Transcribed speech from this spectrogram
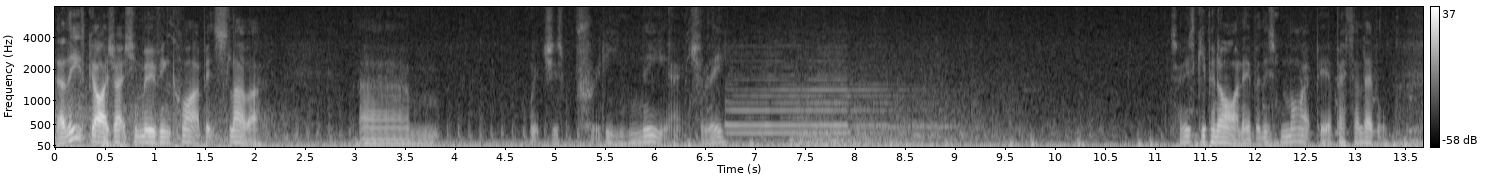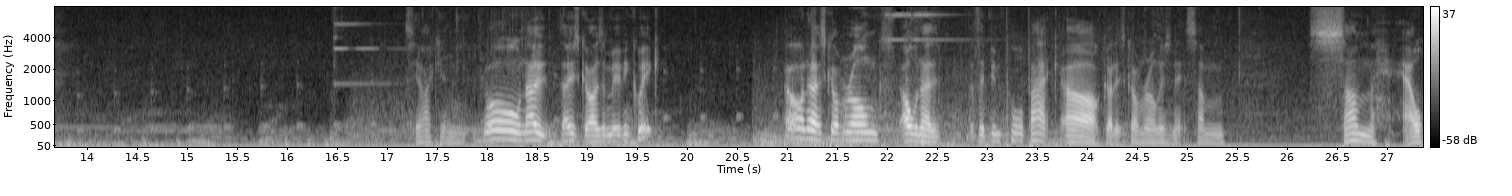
Now, these guys are actually moving quite a bit slower. Um, which is pretty neat, actually. So I need to keep an eye on it, but this might be a better level. See, I can... Whoa, no, those guys are moving quick. Oh, no, it's gone wrong. Oh, no, have they been pulled back? Oh, God, it's gone wrong, isn't it? Some... Somehow...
